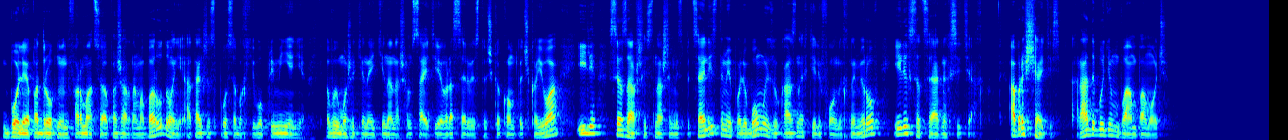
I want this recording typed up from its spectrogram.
Более подробную информацию о пожарном оборудовании, а также способах его применения вы можете найти на нашем сайте euroservice.com.ua или связавшись с нашими специалистами по любому из указанных телефонных номеров или в социальных сетях. Обращайтесь, рады будем вам помочь.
